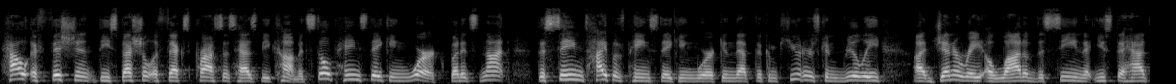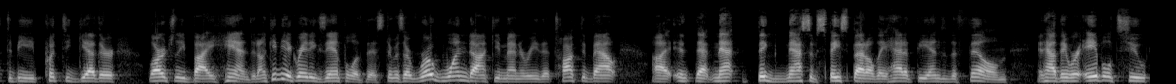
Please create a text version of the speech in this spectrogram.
how efficient the special effects process has become. It's still painstaking work, but it's not the same type of painstaking work in that the computers can really uh, generate a lot of the scene that used to have to be put together largely by hand. And I'll give you a great example of this. There was a Rogue One documentary that talked about uh, that ma- big, massive space battle they had at the end of the film. And how they were able to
